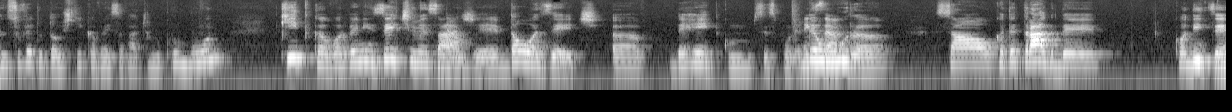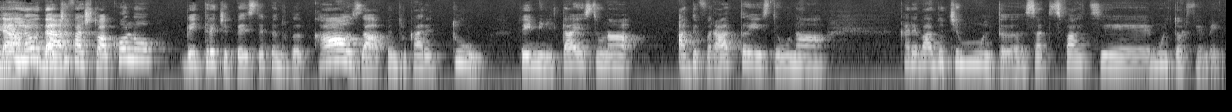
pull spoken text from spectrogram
în sufletul tău știi că vrei să faci un lucru bun, chit că vor veni 10 mesaje, 20 uh, de hate, cum se spune, de Exact. ură, sau că te trag de codițe, Da, hello, da. dar ce faci tu acolo? Vei trece peste, pentru că cauza pentru care tu vei milita este una adevărată, este una care va aduce multă satisfacție multor femei.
